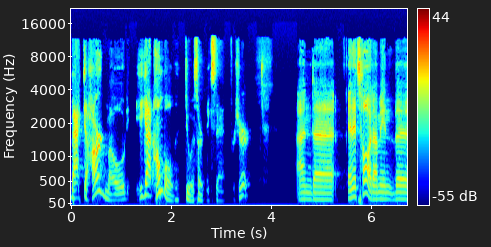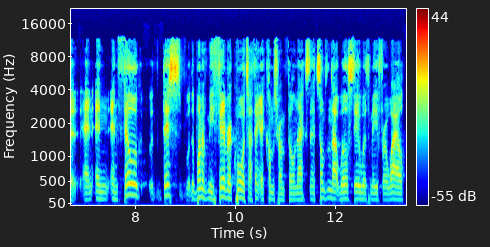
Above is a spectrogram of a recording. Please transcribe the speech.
back to hard mode, he got humbled to a certain extent for sure. And uh, and it's hard. I mean, the and and and Phil, this one of my favorite quotes. I think it comes from Phil next, and it's something that will stay with me for a while.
